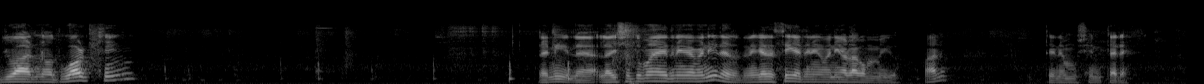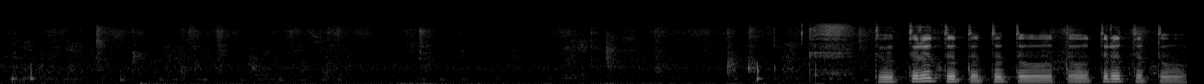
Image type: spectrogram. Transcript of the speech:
You are not working. Venir, le, dicho tu madre que tiene que venir, le tiene que decir que tiene que venir a hablar conmigo, ¿vale? Tiene mucho interés. Tu, tu, tu, tu, tu, tu, tu, tu, tu, tu.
